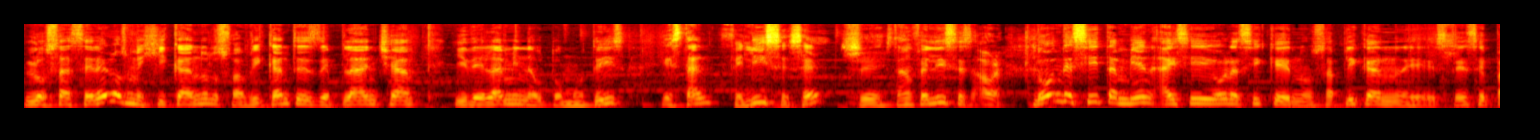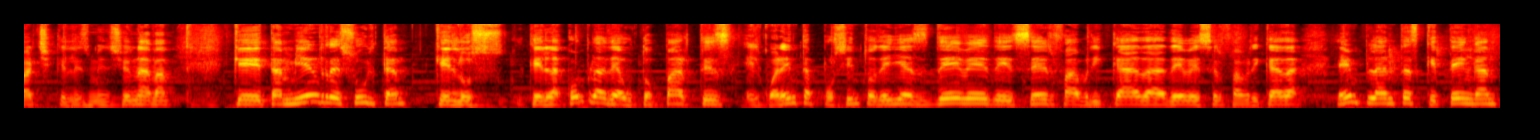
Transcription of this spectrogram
los acereros mexicanos, los fabricantes de plancha y de lámina automotriz, están felices, ¿eh? Sí. Están felices. Ahora, donde sí también, ahí sí, ahora sí que nos aplican este, ese parche que les mencionaba, que también resulta que, los, que la compra de autopartes, el 40% de ellas debe de ser fabricada, debe ser fabricada en plantas que tengan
